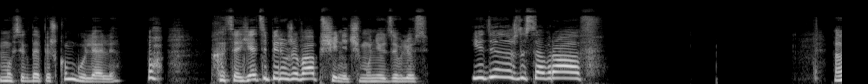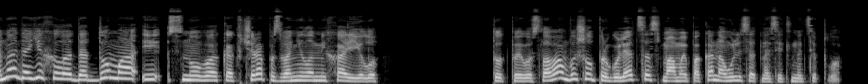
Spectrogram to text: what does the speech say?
Мы всегда пешком гуляли. О, хотя я теперь уже вообще ничему не удивлюсь. Единожды соврав... Она доехала до дома и снова, как вчера, позвонила Михаилу. Тот, по его словам, вышел прогуляться с мамой, пока на улице относительно тепло.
